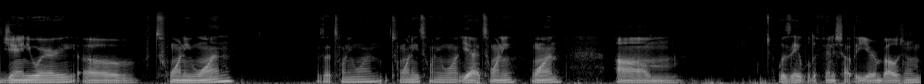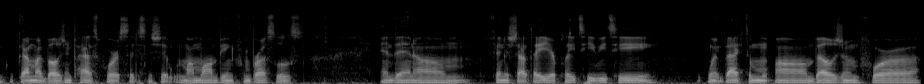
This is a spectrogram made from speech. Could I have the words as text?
January of 21 was that 21 2021 yeah 21 um, was able to finish out the year in Belgium. Got my Belgian passport, citizenship with my mom being from Brussels, and then um, finished out that year. Played TBT. Went back to um, Belgium for a,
